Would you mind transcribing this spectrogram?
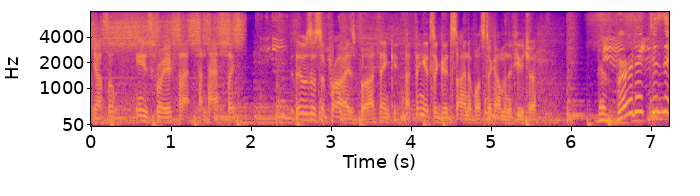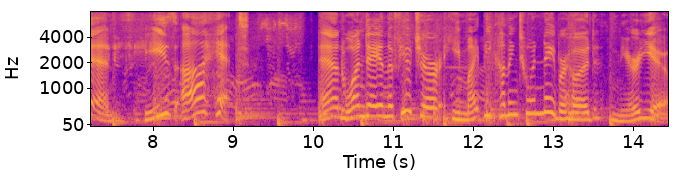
Yeah, so it's really fa fantastic. It was a surprise, but I think I think it's a good sign of what's to come in the future. The verdict is in. He's a hit. And one day in the future, he might be coming to a neighborhood near you.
